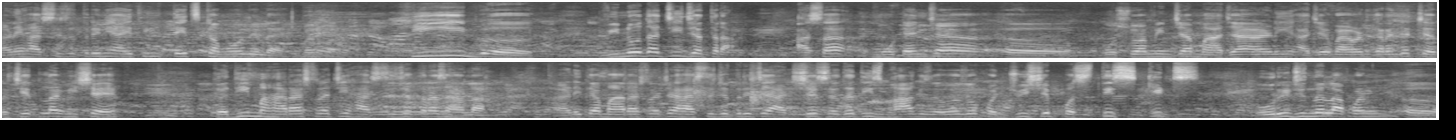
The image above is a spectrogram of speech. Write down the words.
आणि हास्यजत्रेने आय थिंक तेच कमवलेलं आहे. ही विनोदाची जत्रा असा मोठ्यांच्या गोस्वामींच्या माझ्या आणि अजय बाळवणकरांच्या चर्चेतला विषय कधी महाराष्ट्राची हास्यजत्रा झाला आणि त्या महाराष्ट्राच्या हास्यजत्रेचे आठशे सदतीस भाग जवळजवळ पंचवीसशे पस्तीस किट्स ओरिजिनल आपण अ,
